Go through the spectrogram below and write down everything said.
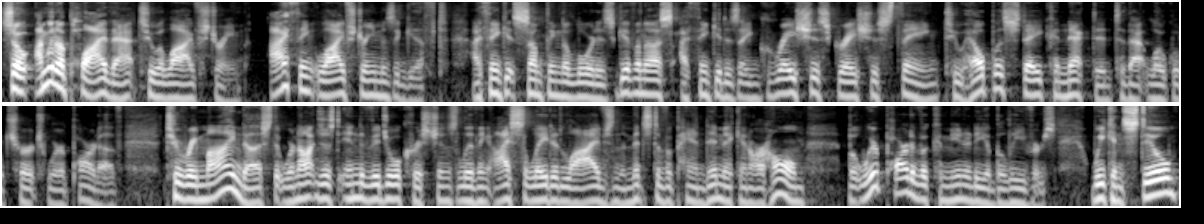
So I'm going to apply that to a live stream. I think live stream is a gift. I think it's something the Lord has given us. I think it is a gracious, gracious thing to help us stay connected to that local church we're a part of, to remind us that we're not just individual Christians living isolated lives in the midst of a pandemic in our home, but we're part of a community of believers. We can still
